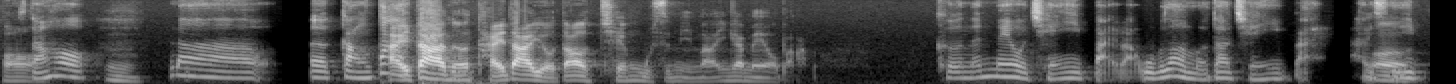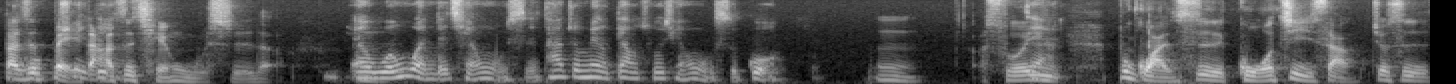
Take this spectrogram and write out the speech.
哦，然后嗯，那呃港大台大呢？台大有到前五十名吗？应该没有吧？可能没有前一百吧，我不知道有没有到前一百，还是一、嗯？但是北大是前五十的。呃，稳稳的前五十，他就没有掉出前五十过。嗯，所以不管是国际上，就是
